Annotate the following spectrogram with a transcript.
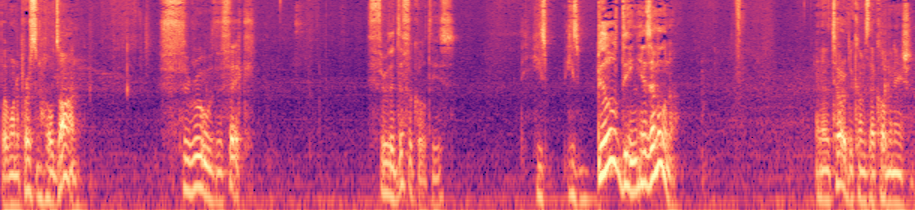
But when a person holds on through the thick, through the difficulties, he's, he's building his emuna. And then the Torah becomes that culmination.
